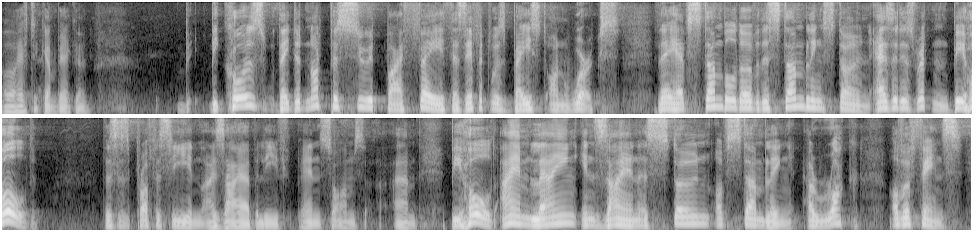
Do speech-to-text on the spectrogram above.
I'll have to come back on because they did not pursue it by faith as if it was based on works, they have stumbled over the stumbling stone, as it is written Behold, this is prophecy in Isaiah, I believe, and Psalms. Um, Behold, I am laying in Zion a stone of stumbling, a rock of offense,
